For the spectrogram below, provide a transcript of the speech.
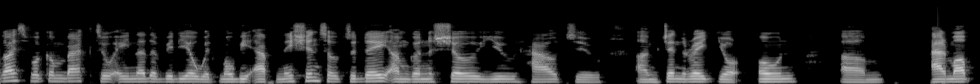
guys, welcome back to another video with Moby App Nation. So today I'm gonna show you how to um, generate your own um, AdMob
